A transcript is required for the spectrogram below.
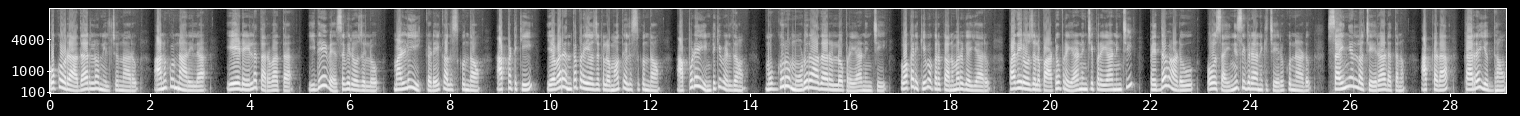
ఒక్కో రాదారిలో నిల్చున్నారు. అనుకున్నారిలా ఏడేళ్ళ తర్వాత ఇదే వేసవి రోజుల్లో మళ్ళీ ఇక్కడే కలుసుకుందాం. అప్పటికి ఎవరెంత ప్రయోజకులమో తెలుసుకుందాం. అప్పుడే ఇంటికి వెళ్దాం. ముగ్గురు మూడు రాదారుల్లో ప్రయాణించి ఒకరికి ఒకరు కనుమరుగయ్యారు. పది రోజుల పాటు ప్రయాణించి ప్రయాణించి పెద్దవాడు ఓ సైన్య శిబిరానికి చేరుకున్నాడు. సైన్యంలో చేరాడతను. అక్కడ కర్ర యుద్ధం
